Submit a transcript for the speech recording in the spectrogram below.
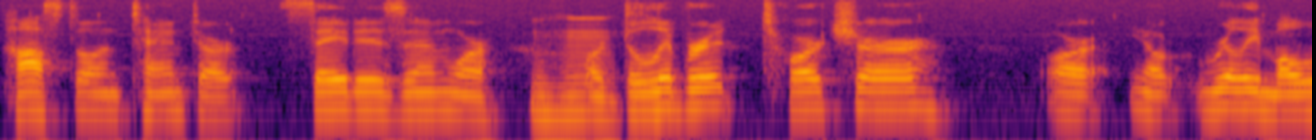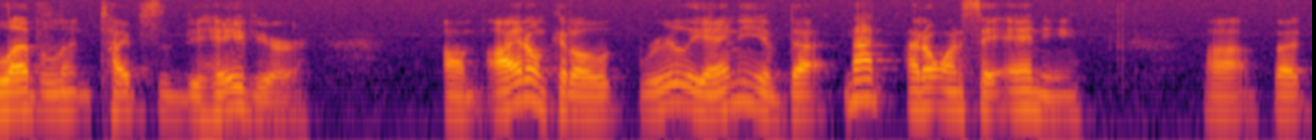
hostile intent or sadism or mm-hmm. or deliberate torture or you know really malevolent types of behavior. Um, I don't get a, really any of that. Not I don't want to say any, uh, but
